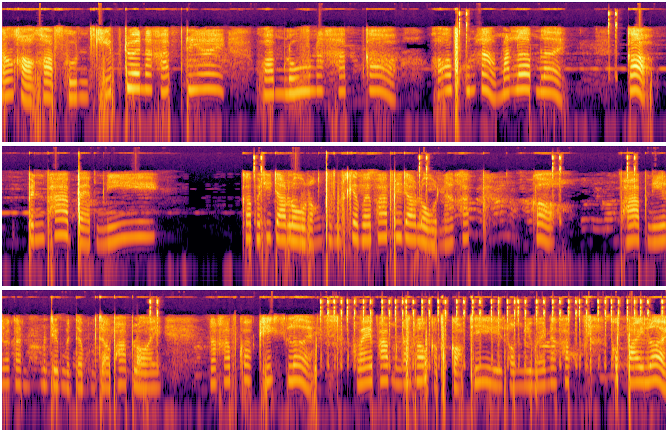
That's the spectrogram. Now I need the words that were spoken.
ต้องขอขอบคุณคลิปด้วยนะครับ ที่ให้ความรู้นะครับ ก็ขอขอบคุณอะมาเริ่มเลย ก็เป็นภาพแบบนี้ ก็ไปที่ดาวน์โหลดของผมเก็บไว้ภาพที่ดาวน์โหลดนะครับ ก็ ภาพนี้แล้วกัน มันจะเหมือนแต่ผมจะเอาภาพลอยนะครับ ก็คลิกเลยทำให้ภาพมันเท่ากับกรอบที่เรามีไว้นะครับ ก็ไปเลย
